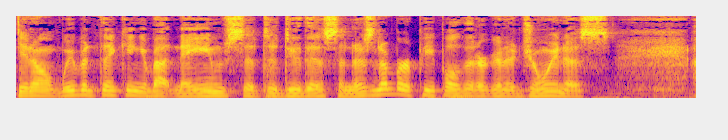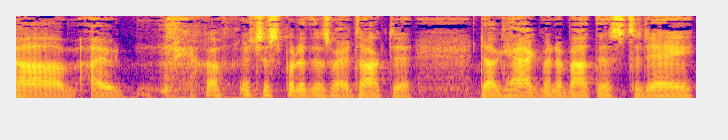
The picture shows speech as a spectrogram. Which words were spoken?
You know, we've been thinking about names to, to do this, and there's a number of people that are going to join us. Um, I let's just put it this way: I talked to Doug Hagmann about this today.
